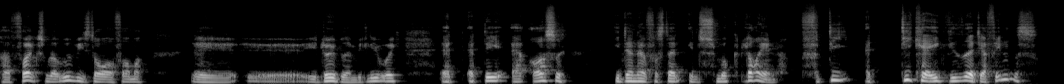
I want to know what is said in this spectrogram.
har folk, som der er udvist over for mig øh, øh, i løbet af mit liv, ikke? At, at det er også i den her forstand en smuk løgn, fordi at de kan ikke vide, at jeg findes,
